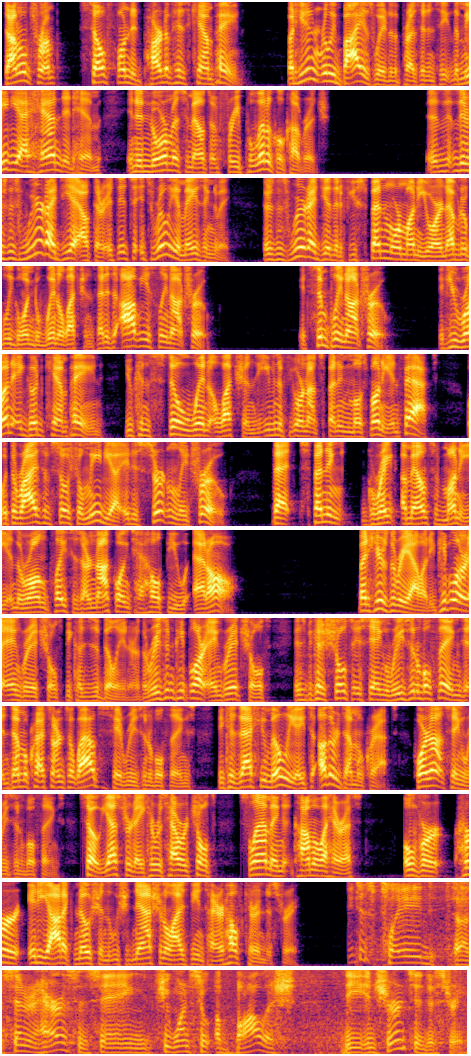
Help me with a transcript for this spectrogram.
Donald Trump self-funded part of his campaign, but he didn't really buy his way to the presidency. The media handed him an enormous amount of free political coverage. Uh, there's this weird idea out there. It's, it's, it's really amazing to me. There's this weird idea that if you spend more money, you are inevitably going to win elections. That is obviously not true. It's simply not true. If you run a good campaign, you can still win elections, even if you are not spending the most money. In fact, with the rise of social media, it is certainly true that spending great amounts of money in the wrong places are not going to help you at all. But here's the reality. People aren't angry at Schultz because he's a billionaire. The reason people are angry at Schultz is because Schultz is saying reasonable things and Democrats aren't allowed to say reasonable things because that humiliates other Democrats who are not saying reasonable things. So yesterday, here was Howard Schultz slamming Kamala Harris over her idiotic notion that we should nationalize the entire healthcare industry. You just played uh, Senator Harris as saying she wants to abolish the insurance industry.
